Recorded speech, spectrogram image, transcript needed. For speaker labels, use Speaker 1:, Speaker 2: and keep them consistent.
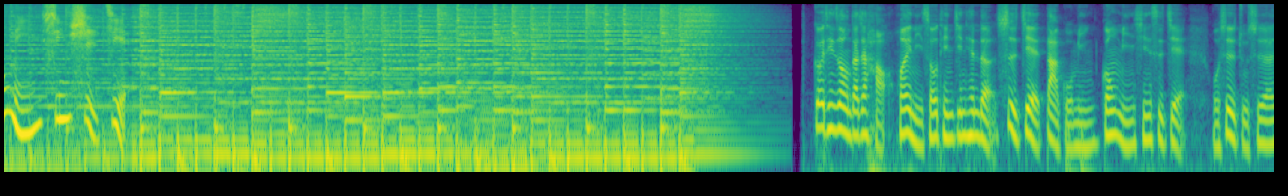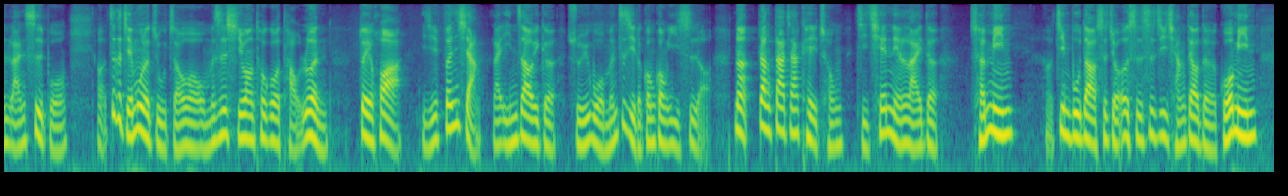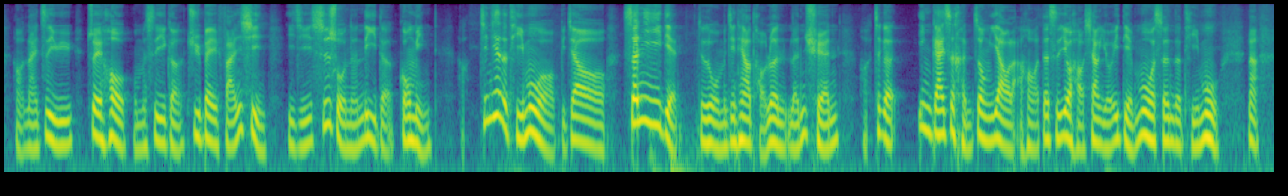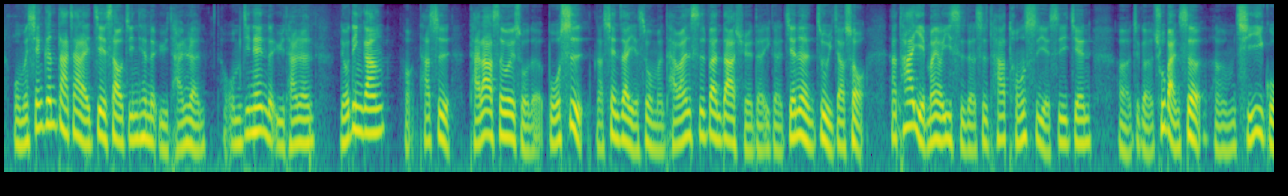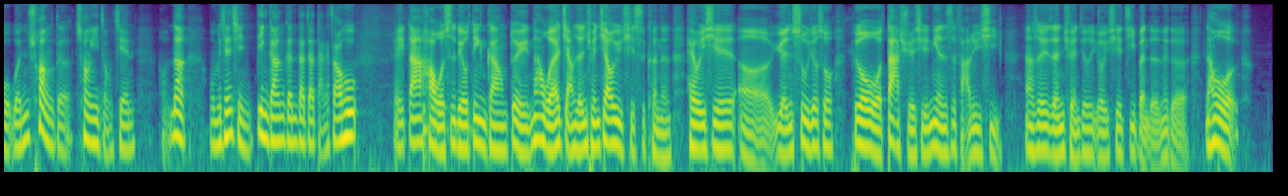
Speaker 1: 公民新世界。
Speaker 2: 各位听众，大家好，欢迎你收听今天的《世界大国民公民新世界》，我是主持人蓝世博。哦，这个节目的主轴哦，我们是希望透过讨论、对话以及分享，来营造一个属于我们自己的公共意识哦。那让大家可以从几千年来的臣民，啊，进步到十九、二十世纪强调的国民，好，乃至于最后我们是一个具备反省以及思索能力的公民。今天的题目哦，比较生硬一点，就是我们今天要讨论人权，啊，这个应该是很重要了哈，但是又好像有一点陌生的题目。那我们先跟大家来介绍今天的与谈人，我们今天的与谈人刘定刚，哦，他是台大社会所的博士，那现在也是我们台湾师范大学的一个兼任助理教授。那他也蛮有意思的是，他同时也是一间呃这个出版社，呃我们奇异果文创的创意总监。好，那我们先请定刚跟大家打个招呼。
Speaker 3: 哎，大家好，我是刘定刚。对，那我来讲人权教育，其实可能还有一些呃元素，就是说，比如说我大学其实念的是法律系，那所以人权就是有一些基本的那个。然后我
